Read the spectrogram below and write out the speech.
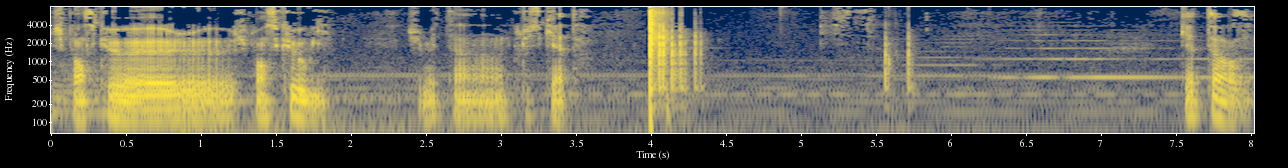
Je pense que, je pense que oui. Je vais mettre un plus 4. 14.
